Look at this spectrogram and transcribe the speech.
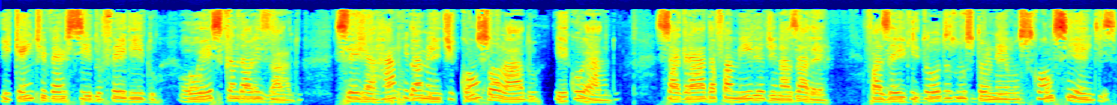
E quem tiver sido ferido ou escandalizado, seja rapidamente consolado e curado. Sagrada Família de Nazaré, fazei que todos nos tornemos conscientes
